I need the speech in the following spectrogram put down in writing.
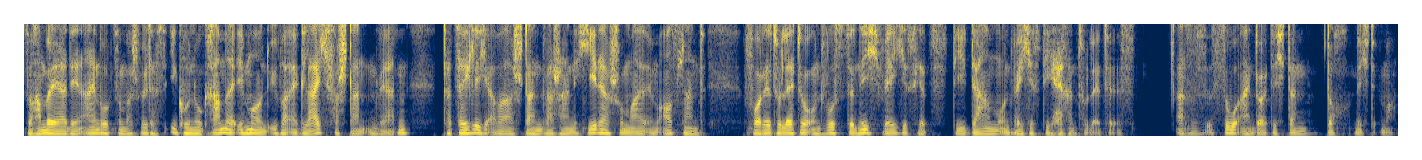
So haben wir ja den Eindruck zum Beispiel, dass Ikonogramme immer und überall gleich verstanden werden. Tatsächlich aber stand wahrscheinlich jeder schon mal im Ausland vor der Toilette und wusste nicht, welches jetzt die Damen- und welches die Herrentoilette ist. Also es ist so eindeutig dann doch nicht immer.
